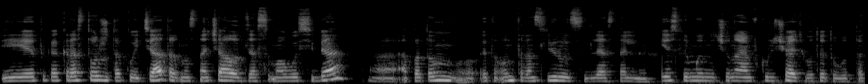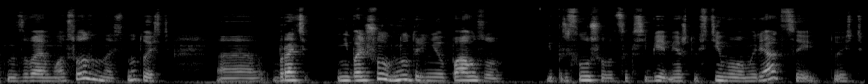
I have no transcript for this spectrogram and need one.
И это как раз тоже такой театр, но сначала для самого себя, а, а потом это он транслируется для остальных. Если мы начинаем включать вот эту вот так называемую осознанность, ну то есть э, брать небольшую внутреннюю паузу и прислушиваться к себе между стимулом и реакцией, то есть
